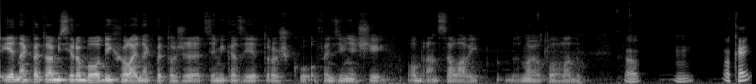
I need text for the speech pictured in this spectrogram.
jednak preto, aby si Robo oddychol, aj jednak preto, že Cimikas je trošku ofenzívnejší obranca lavy z môjho pohľadu. Uh, OK,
